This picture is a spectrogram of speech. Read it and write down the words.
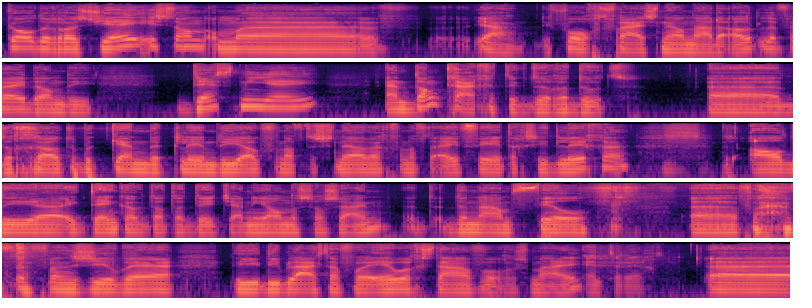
Col de Rosier is dan om... eh, ja, die volgt vrij snel naar de Haute Levée. Dan die Desnier. En dan krijg je natuurlijk de Redoute. Eh, de grote bekende klim die je ook vanaf de snelweg, vanaf de E40 ziet liggen. Met al die, eh, ik denk ook dat dat dit jaar niet anders zal zijn. De, de naam Phil eh, van, van Gilbert, die, die blijft daar voor eeuwig staan volgens mij. En terecht. Eh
